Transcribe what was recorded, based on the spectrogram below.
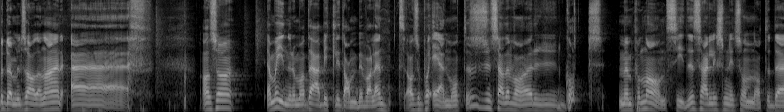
bedømmelse av den her eh, Altså, jeg må innrømme at det er bitte litt ambivalent. Altså, på en måte så syns jeg det var godt, men på den annen side så er det liksom litt sånn at det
